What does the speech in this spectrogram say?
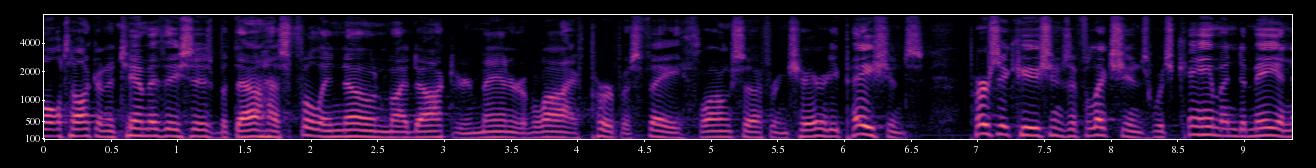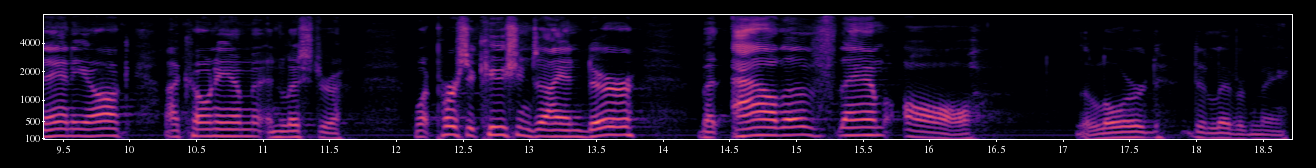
Paul talking to Timothy says, But thou hast fully known my doctrine manner of life, purpose, faith, long suffering, charity, patience, persecutions, afflictions, which came unto me in Antioch, Iconium, and Lystra. What persecutions I endure, but out of them all the Lord delivered me.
